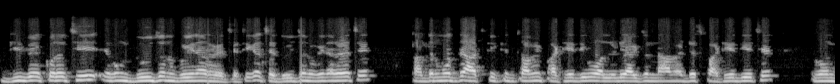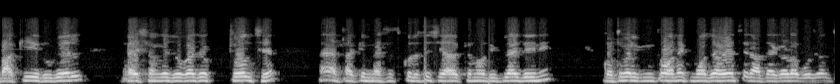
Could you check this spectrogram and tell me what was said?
গিভে করেছি এবং দুইজন উইনার হয়েছে, ঠিক আছে? দুইজন উইনার হয়েছে। তাদের মধ্যে আজকে কিন্তু আমি পাঠিয়ে দিব অলরেডি একজন নাম অ্যাড্রেস পাঠিয়ে দিয়েছে এবং বাকি রুবেল ভাইয়ের সঙ্গে যোগাযোগ চলছে। হ্যাঁ তাকে মেসেজ করেছে, সে আর কোনো রিপ্লাই দেয়নি। গতকাল কিন্তু অনেক মজা হয়েছে। রাত এগারোটা পর্যন্ত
